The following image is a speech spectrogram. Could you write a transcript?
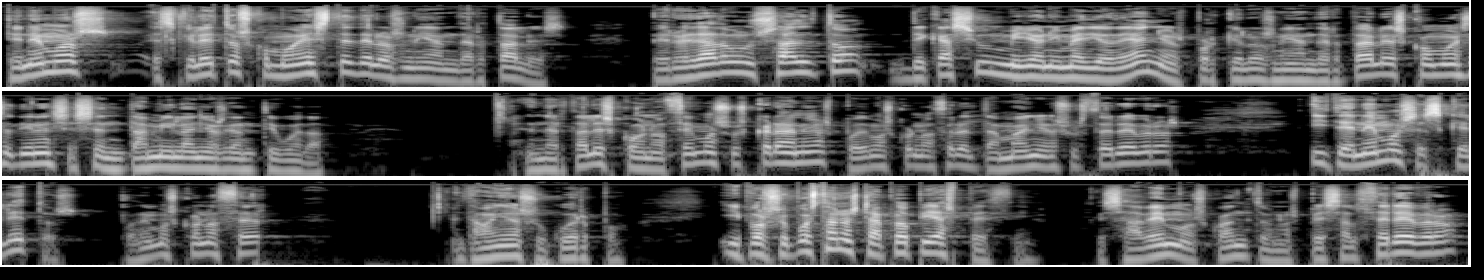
Tenemos esqueletos como este de los neandertales, pero he dado un salto de casi un millón y medio de años, porque los neandertales como este tienen 60.000 años de antigüedad. Neandertales conocemos sus cráneos, podemos conocer el tamaño de sus cerebros y tenemos esqueletos, podemos conocer el tamaño de su cuerpo. Y por supuesto nuestra propia especie, sabemos cuánto nos pesa el cerebro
